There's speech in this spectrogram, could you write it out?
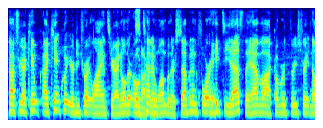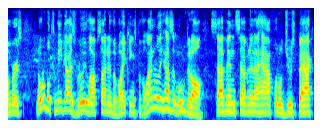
Patrick, I can't I can't quit your Detroit Lions here. I know they're 0 10 and 1, but they're 7 and 4 ATS. They have uh, covered three straight numbers. Notable to me, guys, really lopsided the Vikings, but the line really hasn't moved at all. Seven, seven and a half, little juice back.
